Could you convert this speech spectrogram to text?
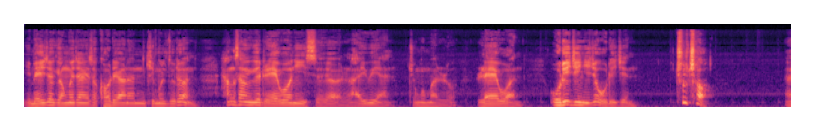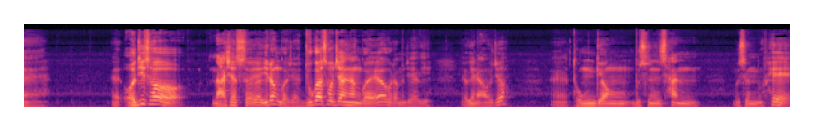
이 메이저 경매장에서 거래하는 기물들은 항상 이게 레원이 있어요. 라이위안 중국말로 레원, 오리진이죠, 오리진. 출처. 예. 어디서 나셨어요? 이런 거죠. 누가 소장한 거예요? 그러면 이제 여기 여기 나오죠. 예, 동경 무슨 산 무슨 회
